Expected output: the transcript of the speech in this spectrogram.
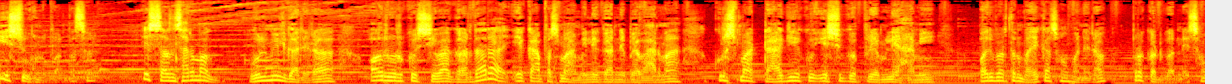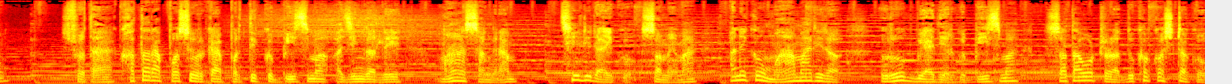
यसु हुनुपर्दछ। यस संसारमा घुलमिल गरेर अरूहरूको सेवा गर्दा र एक आपसमा हामीले गर्ने व्यवहारमा क्रुसमा टागिएको यसुको प्रेमले हामी परिवर्तन भएका छौँ भनेर प्रकट गर्नेछौ। श्रोता खतरा पशुहरूका प्रतीकको बीचमा अजिङ्गरले महासंग्राम छेडिरहेको समयमा अनेकौं महामारी र रोग व्याधिहरूको बीचमा सतावट र दुःख कष्टको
